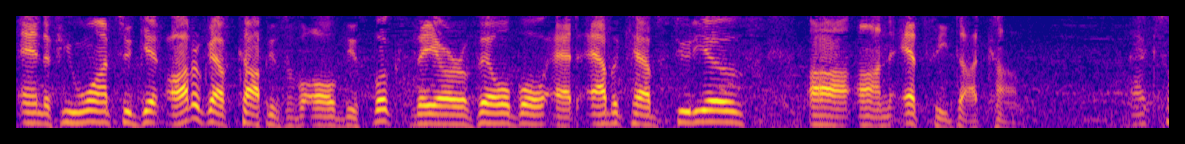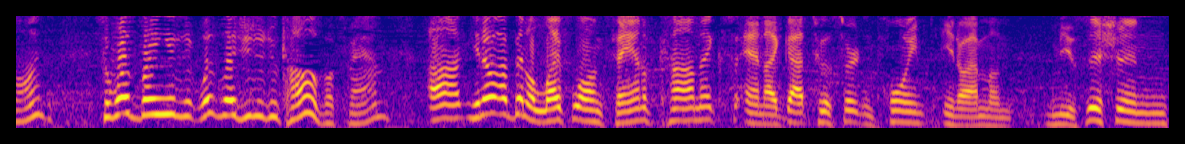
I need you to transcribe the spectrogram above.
And if you want to get autographed copies of all of these books, they are available at Abacab Studios uh, on Etsy.com. Excellent. So what bring you? To, what led you to do comic books, man? Uh, you know, I've been a lifelong fan of comics, and I got to a certain point. You know, I'm a musician,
